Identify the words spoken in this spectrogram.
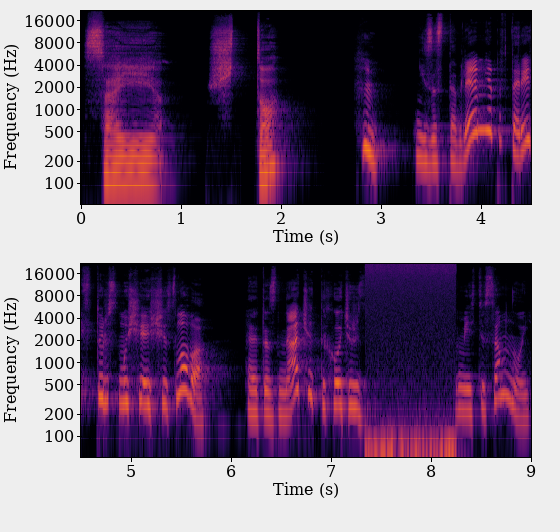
Саи... что? Хм, не заставляй меня повторять столь смущающие слова. Это значит, ты хочешь вместе со мной.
